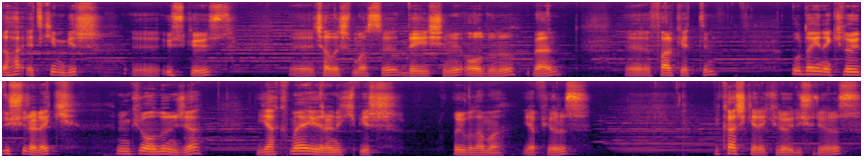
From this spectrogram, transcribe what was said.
daha etkin bir e, üst göğüs e, çalışması, değişimi olduğunu ben fark ettim. Burada yine kiloyu düşürerek mümkün olduğunca yakmaya yönelik bir uygulama yapıyoruz. Birkaç kere kiloyu düşürüyoruz.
